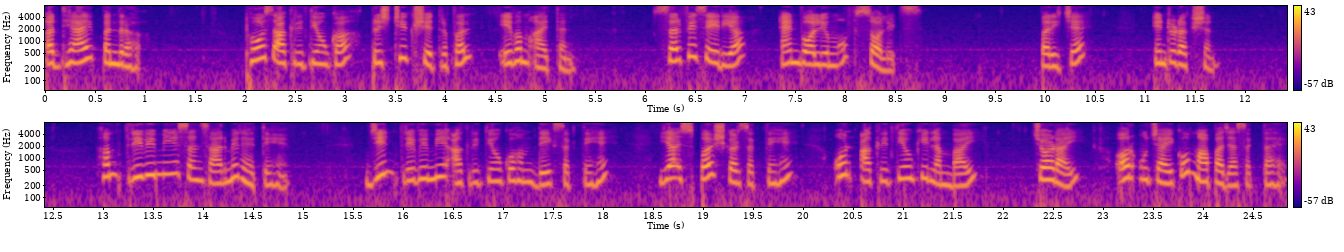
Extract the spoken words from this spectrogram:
अध्याय पंद्रह। ठोस आकृतियों का पृष्ठीय क्षेत्रफल एवं आयतन। Surface area and volume of solids परिचय इंट्रोडक्शन हम त्रिविमीय संसार में रहते हैं। जिन त्रिविमीय आकृतियों को हम देख सकते हैं या स्पर्श कर सकते हैं, उन आकृतियों की लंबाई, चौड़ाई और ऊंचाई को मापा जा सकता है।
